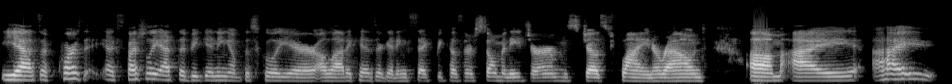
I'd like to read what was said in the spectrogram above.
Yes, of course, especially at the beginning of the school year, a lot of kids are getting sick because there's so many germs just flying around. Um, I I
